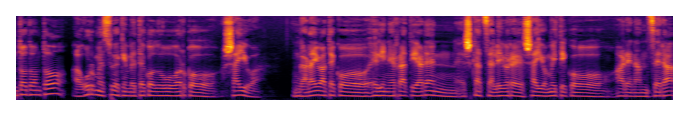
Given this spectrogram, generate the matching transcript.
Tonto tonto, agur mezuekin beteko dugu gorko saioa. Garai bateko egin erratiaren eskatzea libre saio mitikoaren antzera,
